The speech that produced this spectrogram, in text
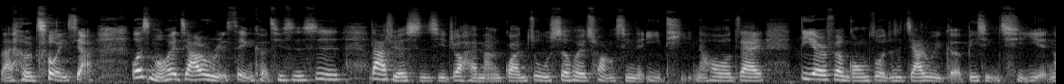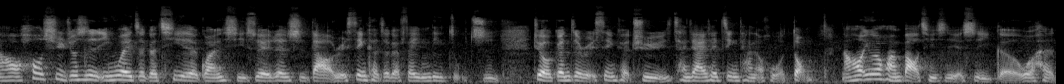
来合作一下。为什么会加入 Rethink？其实是大学时期就还蛮关注社会创新的议题，然后在第二份工作就是加入一个 B 型企业，然后后续就是因为这个企业的关系，所以认识到 Rethink 这个非营利组织，就有跟着 Rethink 去参加一些净滩的活动。然后因为环保其实也是一个我很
